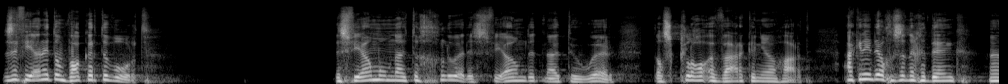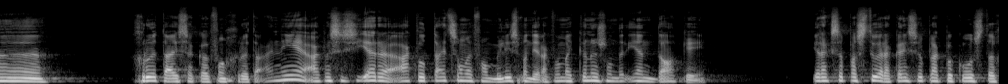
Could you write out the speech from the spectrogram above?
Dis vir jou net om wakker te word. Dis vir jou om nou te glo, dis vir jou om dit nou te hoor. Daar's klaar 'n werk in jou hart. Ek het net nou gesit en gedink, uh groot huis, ek hou van groot. Nee, ek was soos Here, ek wil tyd saam met my familie spandeer. Ek wil my kinders onder een dak hê. Here, ek's 'n pastoor, ek kan nie so 'n plek bekostig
